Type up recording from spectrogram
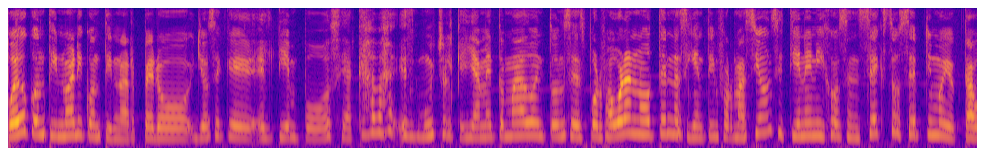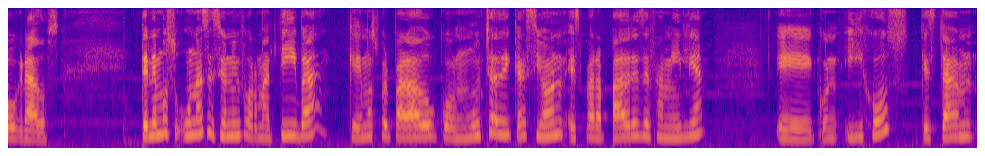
Puedo continuar y continuar, pero yo sé que el tiempo se acaba, es mucho el que ya me he tomado, entonces por favor anoten la siguiente información si tienen hijos en sexto, séptimo y octavo grados. Tenemos una sesión informativa que hemos preparado con mucha dedicación, es para padres de familia eh, con hijos que están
